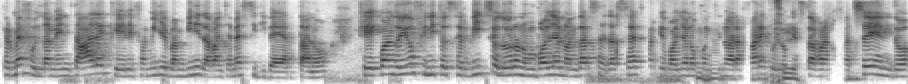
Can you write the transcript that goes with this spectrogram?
Per me è fondamentale che le famiglie e i bambini davanti a me si divertano, che quando io ho finito il servizio loro non vogliano andarsene dal set perché vogliono mm-hmm. continuare a fare quello sì. che stavano facendo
